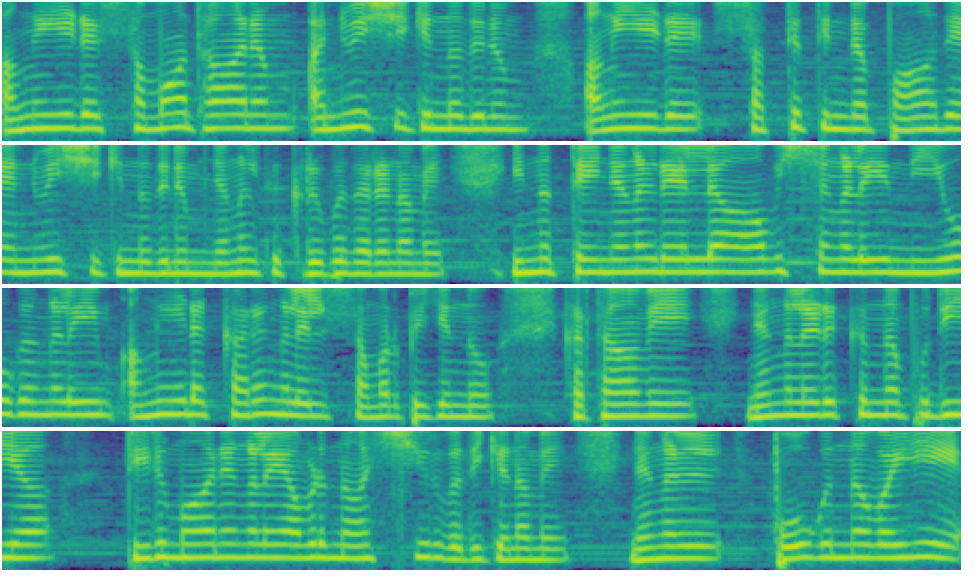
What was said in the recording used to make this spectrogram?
അങ്ങയുടെ സമാധാനം അന്വേഷിക്കുന്നതിനും അങ്ങയുടെ സത്യത്തിന്റെ പാത അന്വേഷിക്കുന്നതിനും ഞങ്ങൾക്ക് കൃപ തരണമേ. ഇന്നത്തെ ഞങ്ങളുടെ എല്ലാ ആവശ്യങ്ങളെയും നിയോഗങ്ങളെയും അങ്ങയുടെ കരങ്ങളിൽ സമർപ്പിക്കുന്നു. കർത്താവെ ഞങ്ങളെടുക്കുന്ന പുതിയ തീരുമാനങ്ങളെ അവിടുന്ന് ആശീർവദിക്കണമേ. ഞങ്ങൾ പോകുന്ന വഴിയെ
